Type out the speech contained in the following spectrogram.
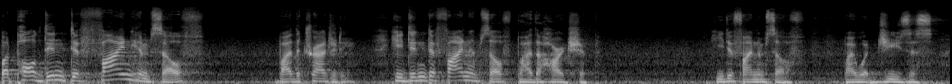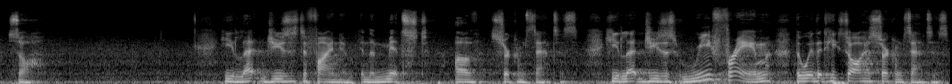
But Paul didn't define himself by the tragedy. He didn't define himself by the hardship. He defined himself by what Jesus saw. He let Jesus define him in the midst of circumstances. He let Jesus reframe the way that he saw his circumstances.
